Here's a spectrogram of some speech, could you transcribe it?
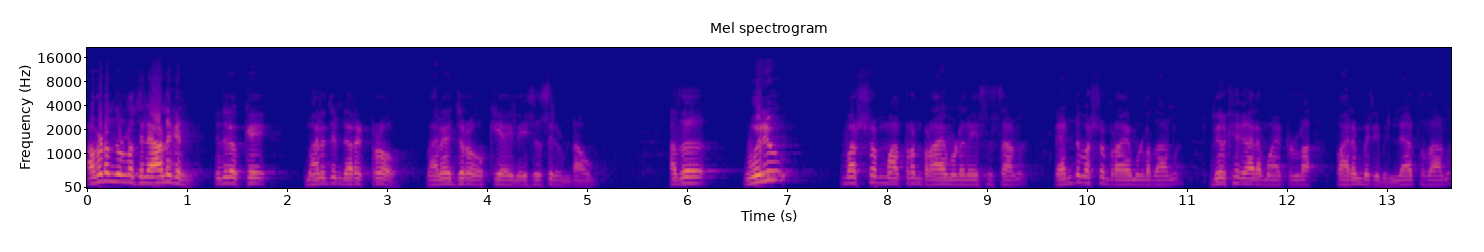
അവിടെ നിന്നുള്ള ചില ആളുകൾ ഇതിലൊക്കെ മാനേജിംഗ് ഡയറക്ടറോ മാനേജറോ ഒക്കെയായി ലൈസൻസിലുണ്ടാവും അത് ഒരു വർഷം മാത്രം പ്രായമുള്ള ലൈസൻസാണ് രണ്ട് വർഷം പ്രായമുള്ളതാണ് ദീർഘകാലമായിട്ടുള്ള പാരമ്പര്യമില്ലാത്തതാണ്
